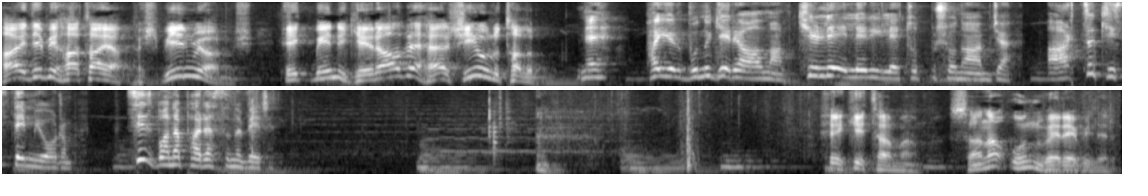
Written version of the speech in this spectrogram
Haydi bir hata yapmış, bilmiyormuş. Ekmeğini geri al ve her şeyi unutalım. Ne? Hayır bunu geri almam. Kirli elleriyle tutmuş onu amca. Artık istemiyorum. Siz bana parasını verin. Peki tamam, sana un verebilirim.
